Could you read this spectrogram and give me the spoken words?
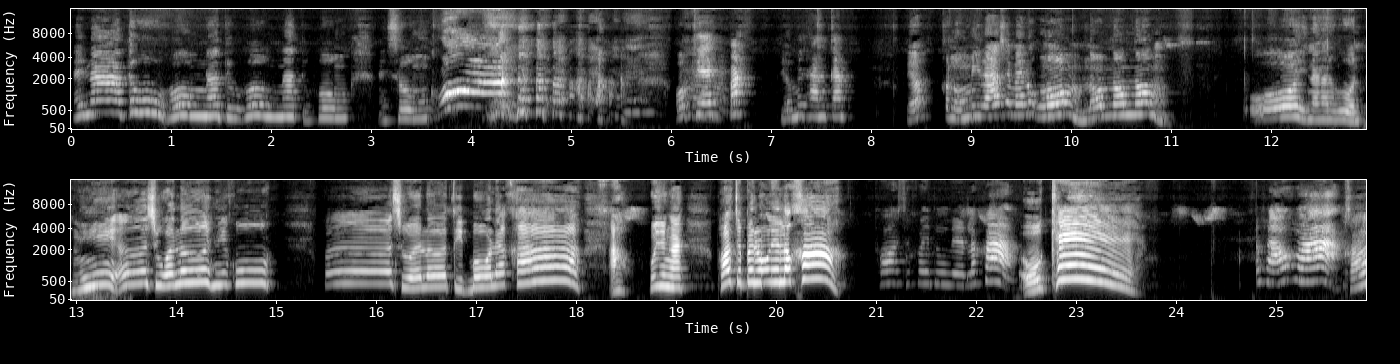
ให้หน้าตู้หงหน้าตู้ หงหน้าตู้หงให้ส่งว้าวโอเคไปเดี๋ยวไม่ทันกัน เดี๋ยวขนมมีแล้วใช่ไหมลูกนมนมนมนมโอ้ยน่าทุกคนนี่เออสวยเลยนี่ครูเออสวยเลยติดโบแล้วค่ะอ้าวว่ายังไงพ่อจะไปโรงเรียนแล้วค่ะพ่อจะไปโรงเรียนแล้วค่ะ โอเคเช้ามาค่ะ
